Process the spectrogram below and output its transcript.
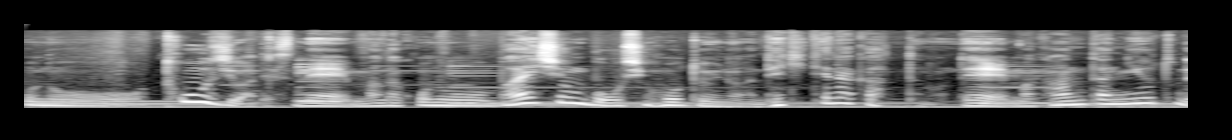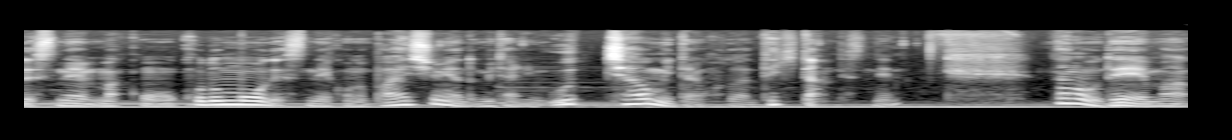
この当時はですねまだこの売春防止法というのはできてなかったので、まあ、簡単に言うとですね、まあ、この子供をですねこの売春宿みたいに売っちゃうみたいなことができたんですね。なので、まあ、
